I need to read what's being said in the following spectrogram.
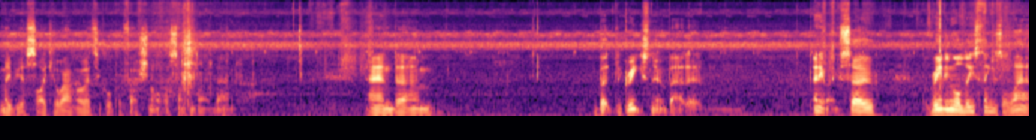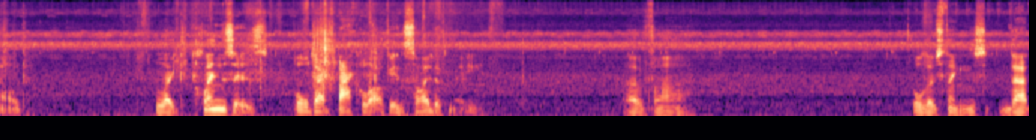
maybe a psychoanalytical professional or something like that. And, um, but the Greeks knew about it. Anyway, so reading all these things aloud like cleanses all that backlog inside of me of uh, all those things that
